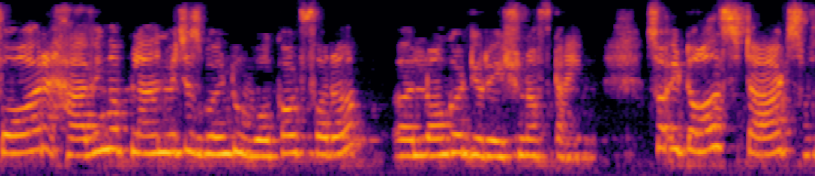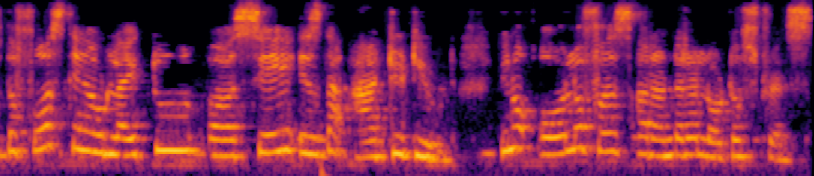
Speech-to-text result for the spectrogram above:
for having a plan which is going to work out for a a longer duration of time. So it all starts. The first thing I would like to uh, say is the attitude. You know, all of us are under a lot of stress.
